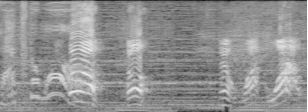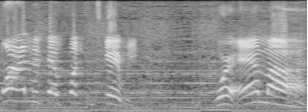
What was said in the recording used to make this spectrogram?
That's the wall. Oh, oh. Hell, why, why, why did that fucking scare me? Where am I?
